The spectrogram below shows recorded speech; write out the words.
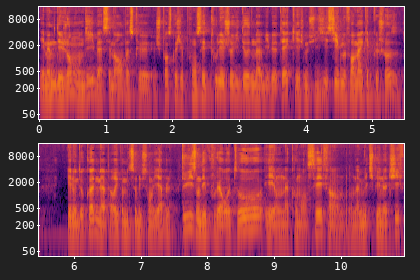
Et même des gens m'ont dit, bah, c'est marrant parce que je pense que j'ai poncé tous les jeux vidéo de ma bibliothèque et je me suis dit, si je me formais à quelque chose et le no-code m'est apparu comme une solution viable. Puis ils ont découvert Auto et on a commencé, enfin on a multiplié notre chiffre.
